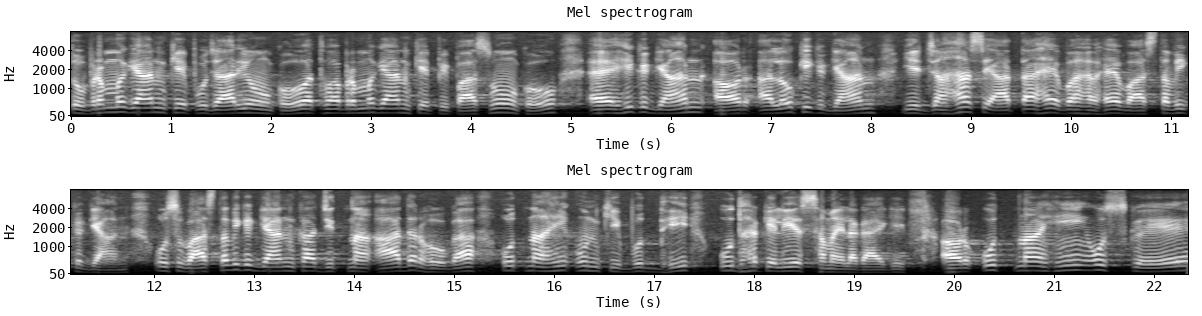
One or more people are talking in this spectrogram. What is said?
तो ब्रह्म ज्ञान के पुजारियों को अथवा ब्रह्म ज्ञान के पिपासुओं को ऐहिक ज्ञान और अलौकिक ज्ञान ये जहाँ से आता है, वह है वास्तविक ज्ञान। उस वास्तविक ज्ञान का जितना आदर होगा, उतना ही उनकी बुद्धि उधर के लिए समय लगाएगी। और उतना ही उसके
